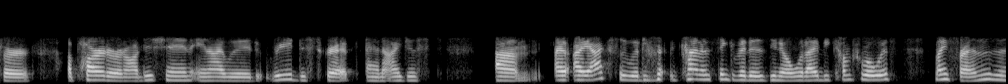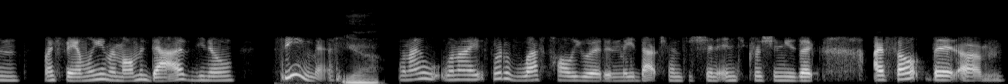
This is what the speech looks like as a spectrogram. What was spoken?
for a part or an audition, and I would read the script, and I just um, I, I actually would kind of think of it as, you know, would I be comfortable with my friends and my family and my mom and dad, you know, seeing this? Yeah. when I when I sort of left Hollywood and made that transition into Christian music, I felt that um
